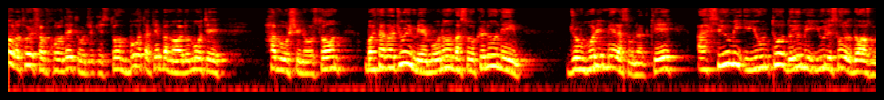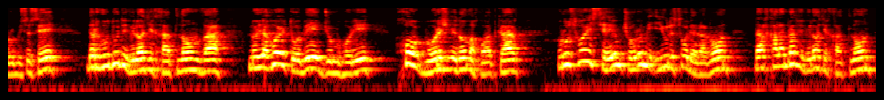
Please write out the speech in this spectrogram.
حالت‌های فوق‌العاده تاجیکستان با تکیه به معلومات هواشناسان به توجه مهمانان و ساکنان جمهوری میرساند که از سی‌ام ایون تا دوم ایول سال 2023 در حدود ولایت ختلان و ناحیه های تابع جمهوری خاک بارش ادامه خواهد کرد. روزهای سیوم چهارم ایول سال روان در قلمرو ولایت ختلان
